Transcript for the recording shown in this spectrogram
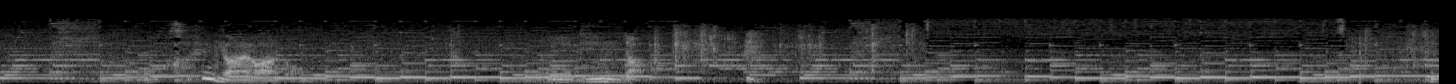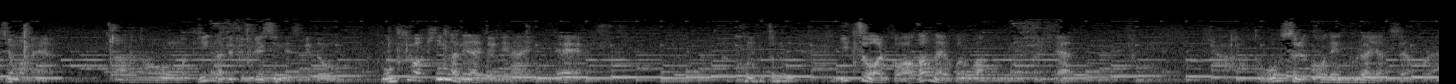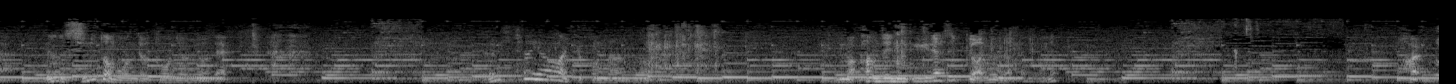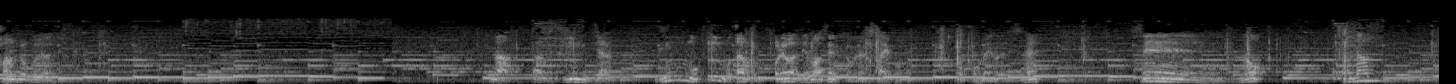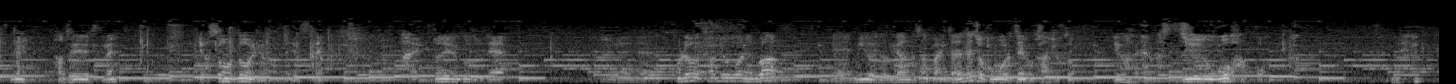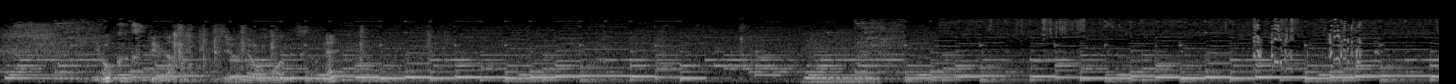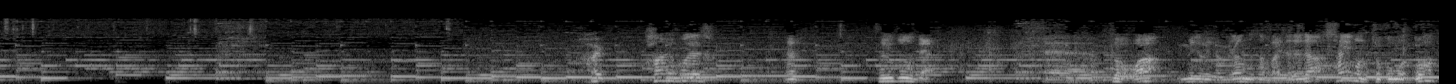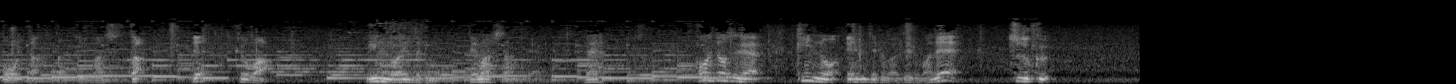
おかしいんじゃないのかなと。先生もね、あのまあ銀が出て嬉しいんですけど、目標は金が出ないといけないんで、本当に、いつ終わるかわかんないよ、この番組、本当にね。いやどうする ?5 年ぐらいやってたら、これ。で死ぬと思うんだよ、糖尿病で。絶対やばいって、こんなの。今、完全に言い出しっぺはヌーだったんだよね。はい、完食です。まあ、多分銀じゃ、銀も金も多分これは出ませんけどね、最後のお米のですね。せーの、ダダン。ね、外れですね。予想通りの感じですね。はい、ということで、えーこれを食べ終われば、えー緑のミランダさんからいただいたチョコボール全部完食ということになります。15箱。よく食ってるなと自分でも思うんですはい、完食です。ね。ということで、えー、今日は緑のミランダさんからいただいた最後のチョコボール5箱をいただきました。で、今日は銀のエンゼルも出ましたんで、ね。この調子で金のエンゼルが出るまで続く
